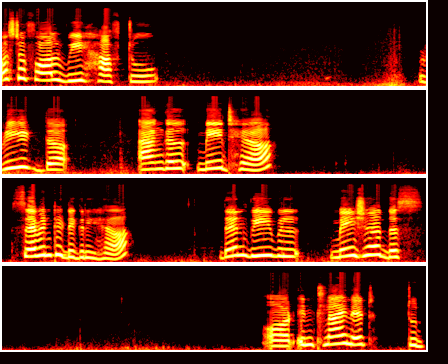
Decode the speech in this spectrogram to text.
first of all we have to read the angle made here 70 degree here, then we will measure this or incline it to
